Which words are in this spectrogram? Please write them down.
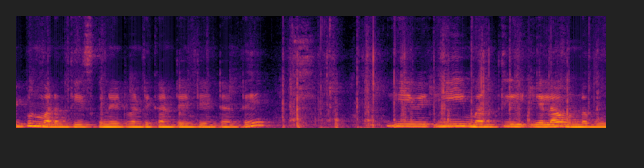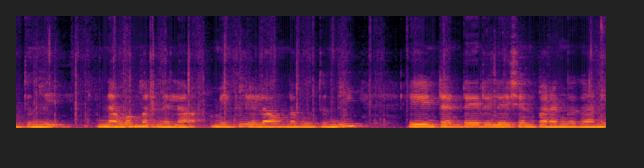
ఇప్పుడు మనం తీసుకునేటువంటి కంటెంట్ ఏంటంటే ఈ ఈ మంత్లీ ఎలా ఉండబోతుంది? నవంబర్ నెల మీకు ఎలా ఉండబోతుంది? ఏంటంటే రిలేషన్ పరంగా కానీ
